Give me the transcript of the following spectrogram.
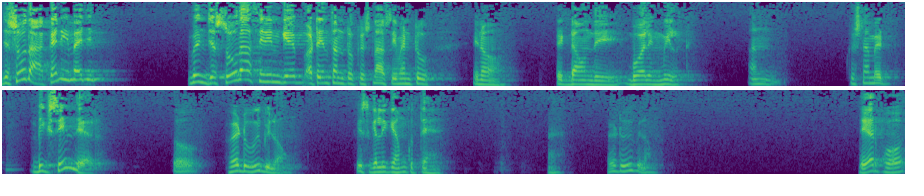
Jasoda, can you imagine? When Jasoda, she didn't give attention to Krishna, she went to, you know, take down the boiling milk. And Krishna made big scene there. So, where do we belong? किस गली के हम कुत्ते हैं Where do you belong? Therefore,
